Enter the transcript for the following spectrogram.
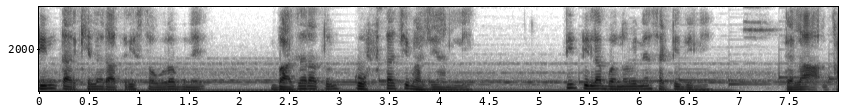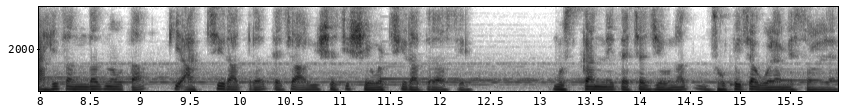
तीन तारखेला रात्री सौरभने बाजारातून कोफ्ताची भाजी आणली. ती तिला बनवण्यासाठी दिली. त्याला काहीच अंदाज नव्हता की आजची रात्र त्याच्या आयुष्याची शेवटची रात्र असेल. मुस्कानने त्याच्या जेवणात झोपेच्या गोळ्या मिसळल्या.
